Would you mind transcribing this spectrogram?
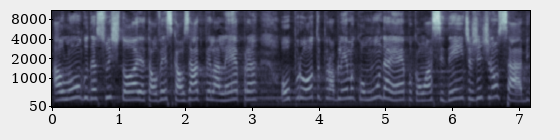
ao longo da sua história, talvez causado pela lepra ou por outro problema comum da época, um acidente, a gente não sabe.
